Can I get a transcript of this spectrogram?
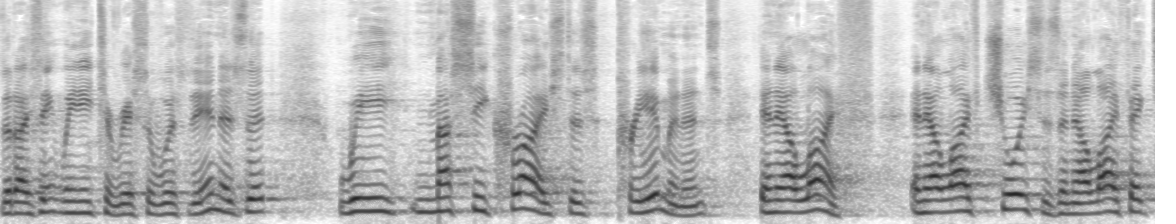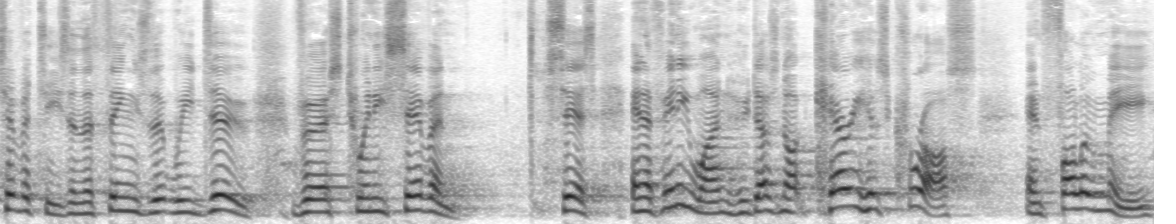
that I think we need to wrestle with then is that we must see Christ as preeminent in our life, in our life choices, in our life activities, and the things that we do. Verse 27 says, And if anyone who does not carry his cross and follow me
